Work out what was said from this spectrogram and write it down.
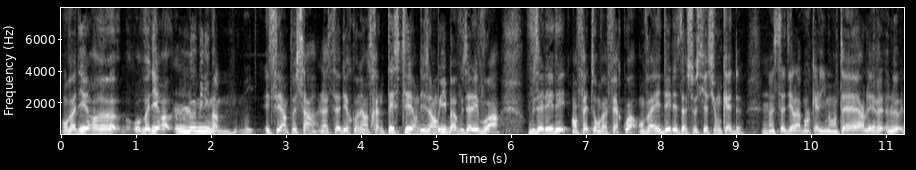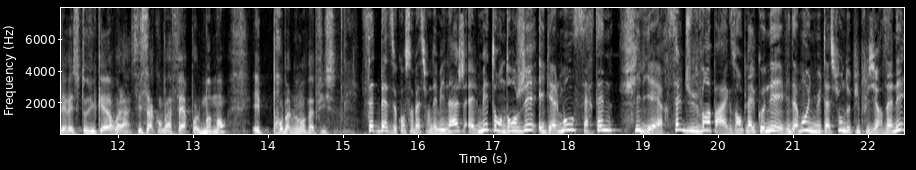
on va dire, euh, on va dire le minimum. Et c'est un peu ça. Là, c'est-à-dire qu'on est en train de tester en disant oui, bah vous allez voir, vous allez aider. En fait, on va faire quoi? On va aider les associations qu'aident, hein, c'est-à-dire la banque alimentaire, les, les restos du cœur. Voilà, c'est ça qu'on va faire pour le moment et probablement pas plus. Cette baisse de consommation des ménages, elle met en danger également certaines filières. Celle du vin, par exemple, elle connaît évidemment une mutation depuis plusieurs années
